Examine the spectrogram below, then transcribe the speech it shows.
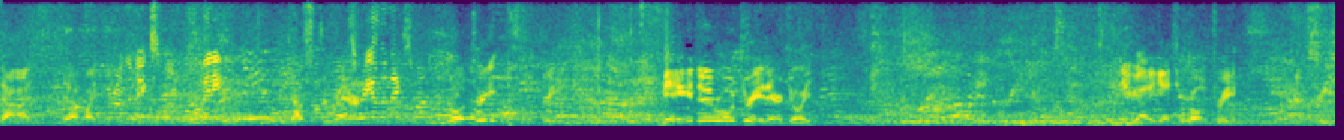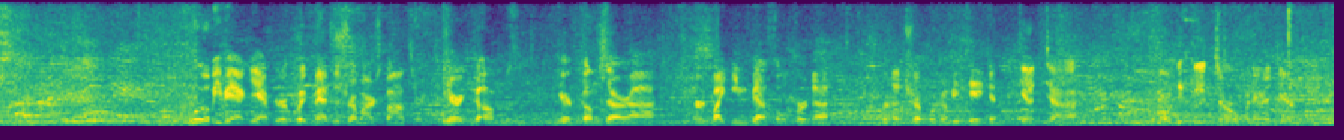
Yeah, yeah, like The next one. How many? Just two Row three on the next one? Roll three. Make it to roll three there, Joey. You gotta get to roll three. We'll be back after a quick message from our sponsor. Here it comes. Here comes our uh, our Viking vessel for the for the trip we're gonna be taking. get. Uh, oh, the gates are opening right there.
